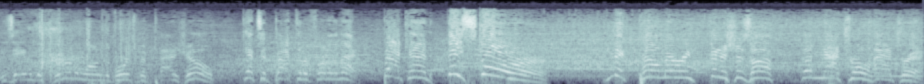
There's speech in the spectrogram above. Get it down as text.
He's able to clear it along the boards, but Pajot gets it back to the front of the net. Backhand, they score! Nick Palmieri finishes off the natural hat trick.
